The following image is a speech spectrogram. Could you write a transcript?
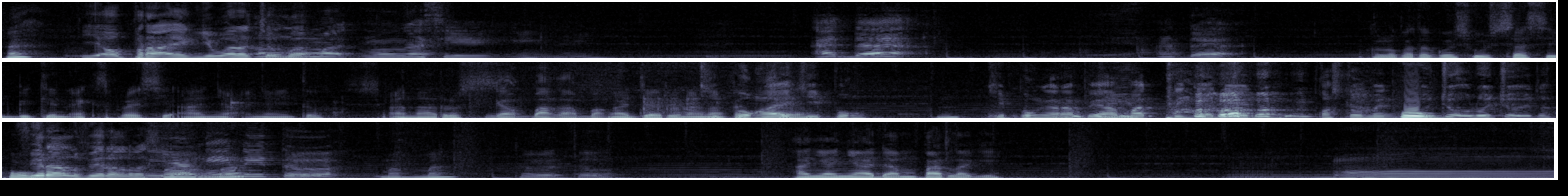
Hah? Iya opera yang gimana Oh, coba? mau, mau ngasih ini. Ada. Ada. kalau kata gue susah sih bikin ekspresi anyaknya itu kan harus Gampang gampang ngajarin anak Cipung kecil aja cipung Hmm? Cipung yang rapi amat dijadiin kostumin Huh. lucu lucu itu Huh. viral viral pasti Yang Mama. ini tuh. mama Tuh, tuh. Hanyanya ada empat lagi. Oh.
